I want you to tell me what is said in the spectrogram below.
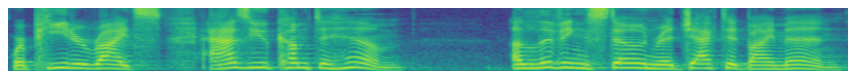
where Peter writes, "As you come to him, a living stone rejected by men,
